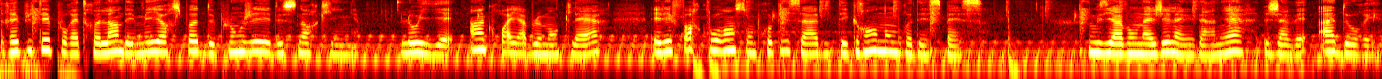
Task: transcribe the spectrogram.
réputé pour être l'un des meilleurs spots de plongée et de snorkeling. L'eau y est incroyablement claire et les forts courants sont propices à habiter grand nombre d'espèces. Nous y avons nagé l'année dernière, j'avais adoré.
